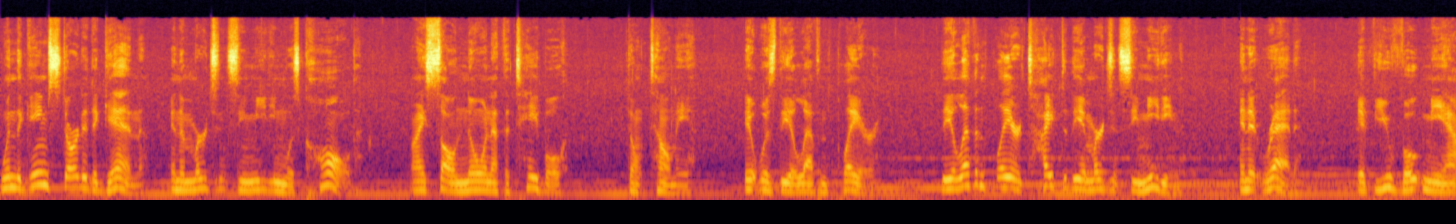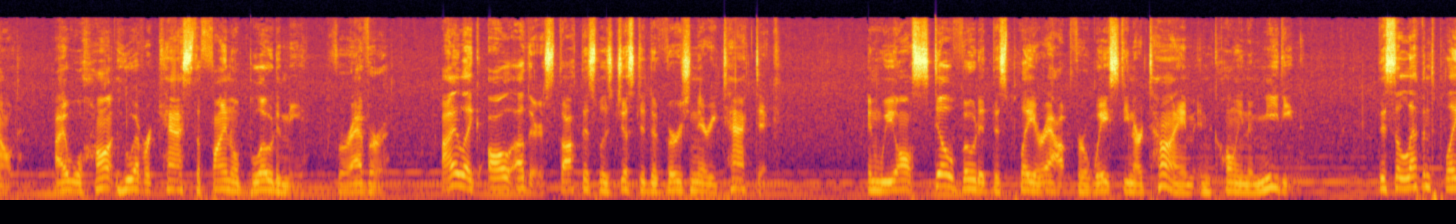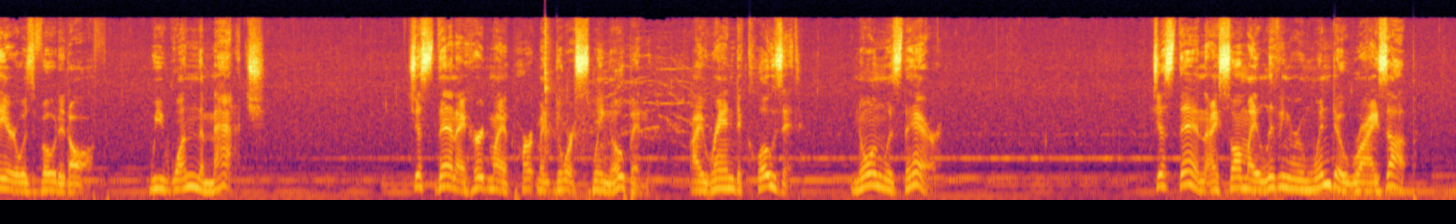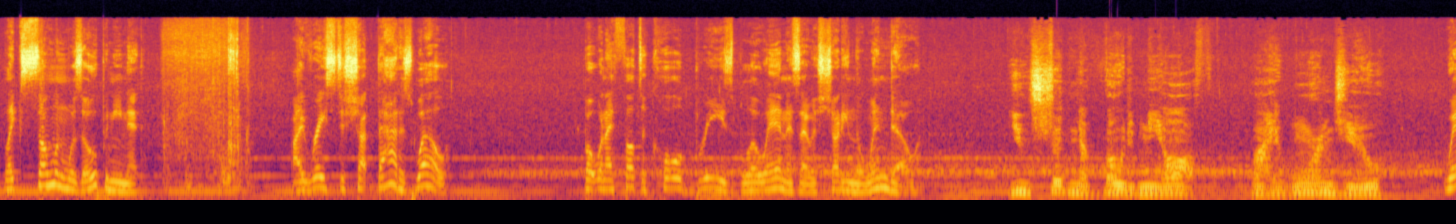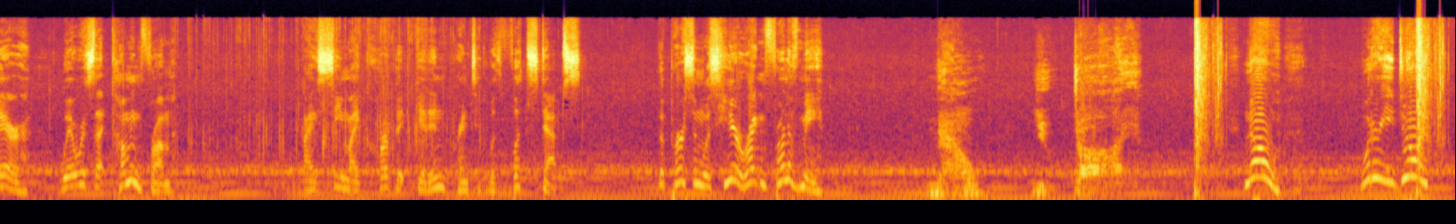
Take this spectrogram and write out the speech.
When the game started again, an emergency meeting was called. I saw no one at the table. Don't tell me. It was the 11th player. The 11th player typed the emergency meeting, and it read, if you vote me out, I will haunt whoever casts the final blow to me forever. I, like all others, thought this was just a diversionary tactic, and we all still voted this player out for wasting our time and calling a meeting. This 11th player was voted off. We won the match. Just then, I heard my apartment door swing open. I ran to close it. No one was there. Just then, I saw my living room window rise up like someone was opening it. I raced to shut that as well. But when I felt a cold breeze blow in as I was shutting the window, You shouldn't have voted me off. I warned you. where, where was that coming from? I see my carpet get imprinted with footsteps. The person was here right in front of me. Now, you die. No! What are you doing?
